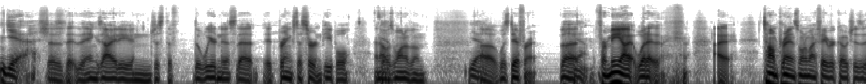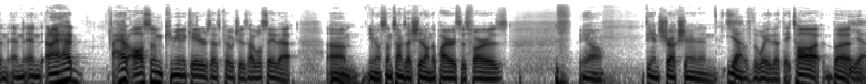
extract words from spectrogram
Yeah. The, the, the anxiety and just the the weirdness that it brings to certain people, and I was one of them. Yeah. Uh, was different, but Yeah. for me, I what I, I Tom Prince, one of my favorite coaches, and and and and I had I had awesome communicators as coaches. I will say that. Um, Mm. You know, sometimes I shit on the Pirates as far as you know the instruction and some Yeah. of the way that they taught, but yeah.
